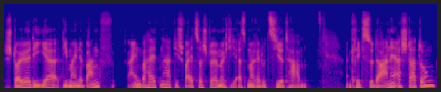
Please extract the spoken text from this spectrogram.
Steuer, die ihr, die meine Bank einbehalten hat, die Schweizer Steuer möchte ich erstmal reduziert haben. Dann kriegst du da eine Erstattung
